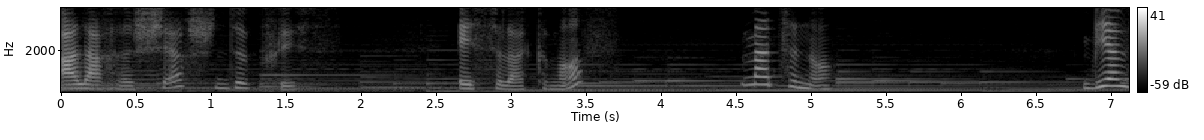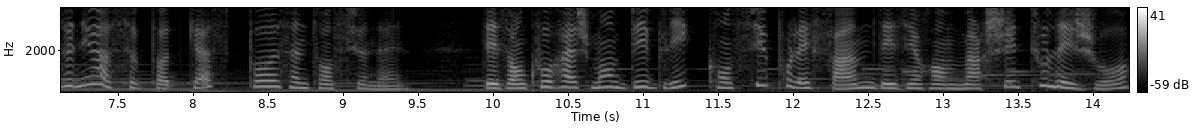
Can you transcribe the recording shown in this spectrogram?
À la recherche de plus. Et cela commence maintenant. Bienvenue à ce podcast Pause intentionnelle, des encouragements bibliques conçus pour les femmes désirant marcher tous les jours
